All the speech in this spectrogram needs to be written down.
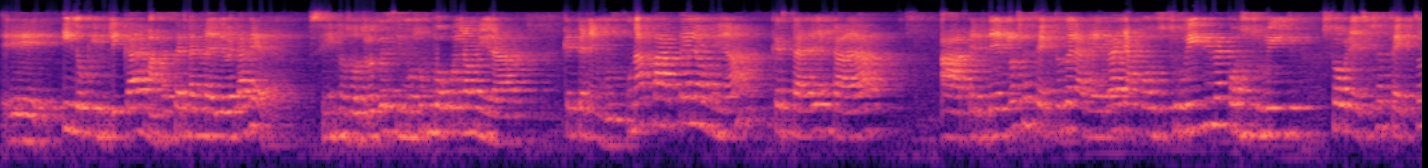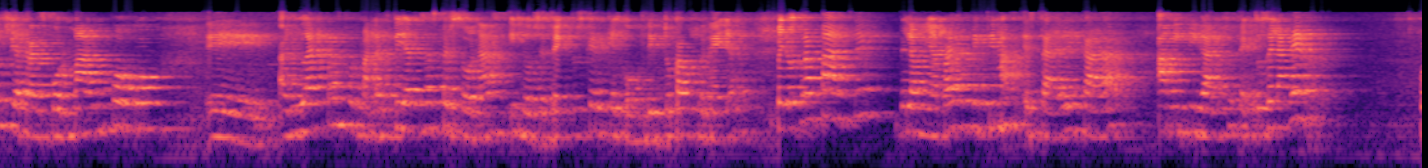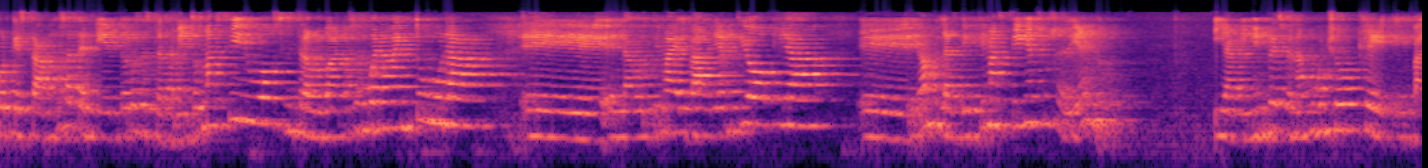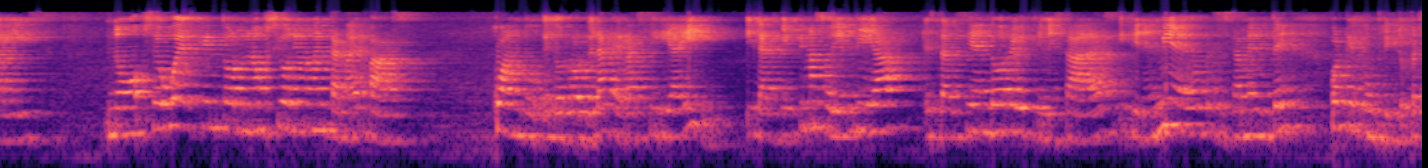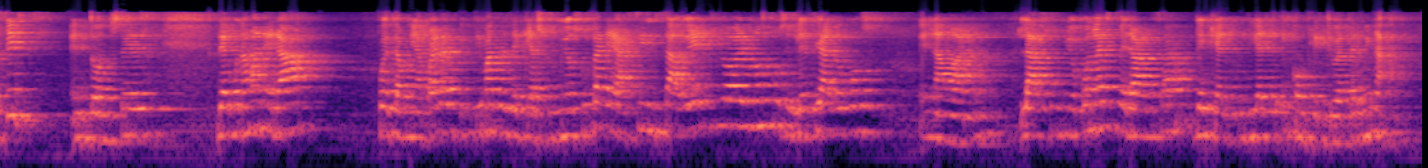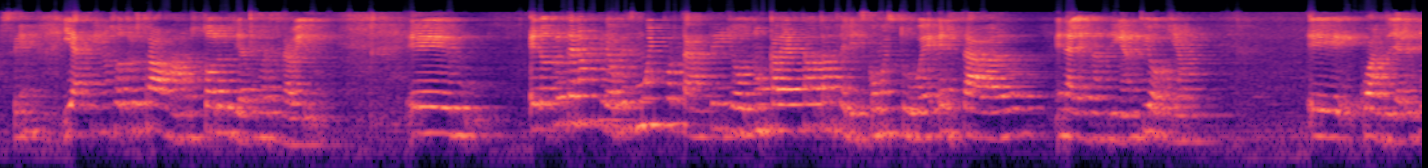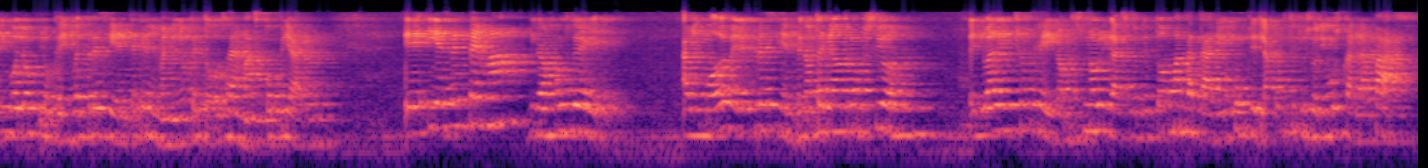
eh, y lo que implica además hacerla en medio de la guerra. ¿sí? Nosotros decimos un poco en la unidad que tenemos una parte de la unidad que está dedicada a atender los efectos de la guerra y a construir y reconstruir sobre esos efectos y a transformar un poco, eh, ayudar a transformar las vidas de esas personas y los efectos que, que el conflicto causó en ellas. Pero otra parte de la unidad para las víctimas está dedicada a mitigar los efectos de la guerra porque estamos atendiendo los desplazamientos masivos, intraurbanos en Buenaventura, eh, en la última del Valle de Antioquia, eh, digamos, las víctimas siguen sucediendo. Y a mí me impresiona mucho que el país no se vuelque en torno a una opción y una ventana de paz cuando el horror de la guerra sigue ahí. Y las víctimas hoy en día están siendo revictimizadas y tienen miedo precisamente porque el conflicto persiste. Entonces, de alguna manera, pues la Unidad para las Víctimas, desde que asumió su tarea, sin saber que iba a haber unos posibles diálogos en La Habana, la asumió con la esperanza de que algún día el conflicto iba a terminar. Y así nosotros trabajamos todos los días de nuestra vida. Eh, el otro tema que creo que es muy importante, yo nunca había estado tan feliz como estuve el sábado en Alejandría, Antioquia, eh, cuando ya les digo lo, que dijo el presidente, que me imagino que todos además copiaron. Eh, y ese tema, digamos, de, a mi modo de ver, el presidente no tenía otra opción. Él lo ha dicho que, digamos, es una obligación de todo mandatario cumplir la Constitución y buscar la paz.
